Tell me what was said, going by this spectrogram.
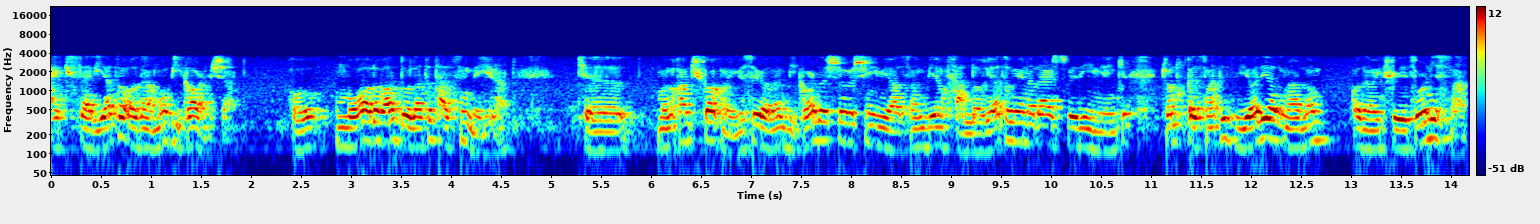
اکثریت ها بیکار میشن. خب اون موقع حالا باید دولت تصمیم بگیرن. که ما می‌خوایم چیکار کنیم؟ یه سری آدم بیکار داشته باشیم یا اصلا بیام خلاقیت رو بیان درس بدیم؟ یا اینکه چون قسمت زیادی از مردم آدم creator نیستن.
